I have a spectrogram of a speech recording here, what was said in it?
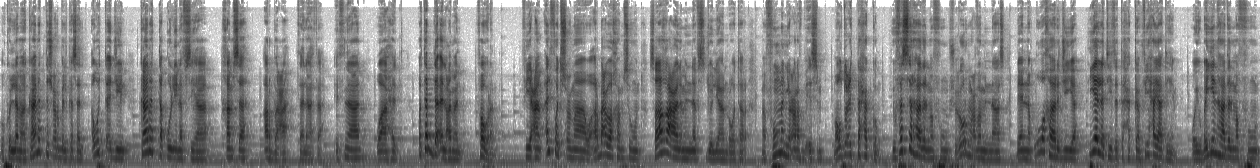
وكلما كانت تشعر بالكسل أو التأجيل كانت تقول لنفسها خمسة أربعة ثلاثة اثنان واحد وتبدأ العمل فورا. في عام 1954 صاغ عالم النفس جوليان روتر مفهوما يعرف باسم موضوع التحكم. يفسر هذا المفهوم شعور معظم الناس بأن قوة خارجية هي التي تتحكم في حياتهم ويبين هذا المفهوم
